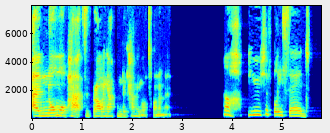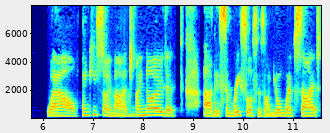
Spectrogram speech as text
are normal parts of growing up and becoming autonomous. Oh, beautifully said. Wow, thank you so much. Mm. I know that uh, there's some resources on your website,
